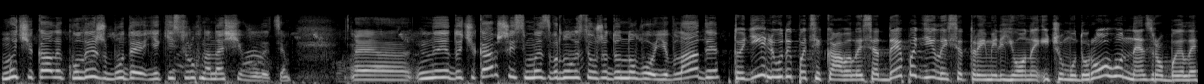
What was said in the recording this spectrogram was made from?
ми чекали, коли ж буде якийсь рух на нашій вулиці. Е, Не дочекавшись, ми звернулися вже до нової влади. Тоді люди поцікавилися, де поділися 3 мільйони і чому дорогу не зробили.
